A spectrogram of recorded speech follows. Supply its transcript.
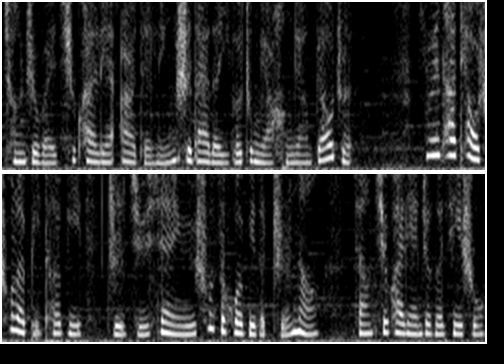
称之为区块链2.0时代的一个重要衡量标准，因为它跳出了比特币只局限于数字货币的职能，将区块链这个技术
